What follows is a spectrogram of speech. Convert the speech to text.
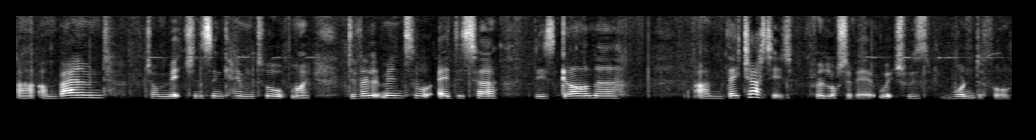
uh, Unbound, John Mitchinson came and talked, my developmental editor, Liz Garner, um, they chatted for a lot of it, which was wonderful.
